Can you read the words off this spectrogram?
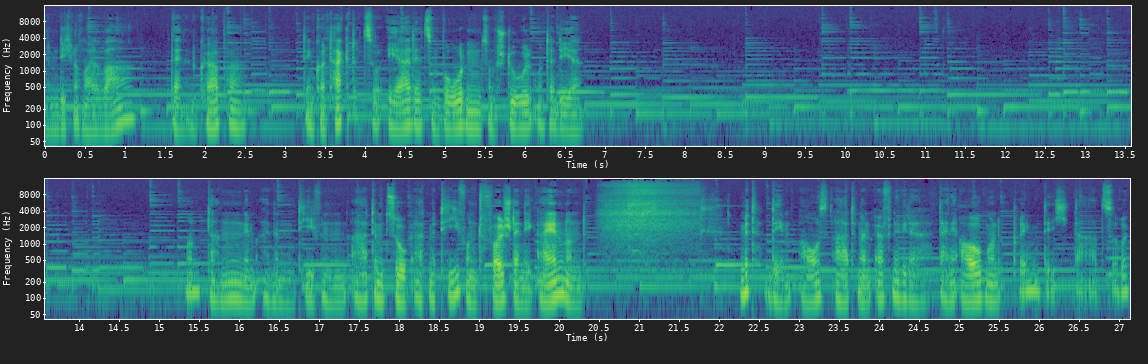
Nimm dich nochmal wahr, deinen Körper, den Kontakt zur Erde, zum Boden, zum Stuhl unter dir. Und dann nimm einen tiefen Atemzug, atme tief und vollständig ein und mit dem Ausatmen öffne wieder deine Augen und bring dich da zurück,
